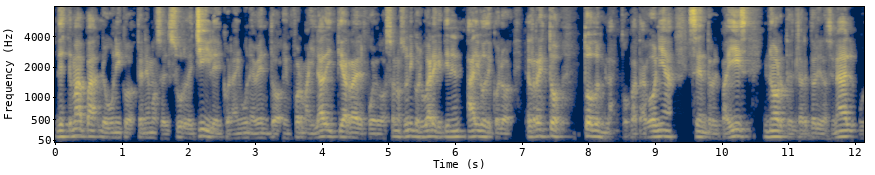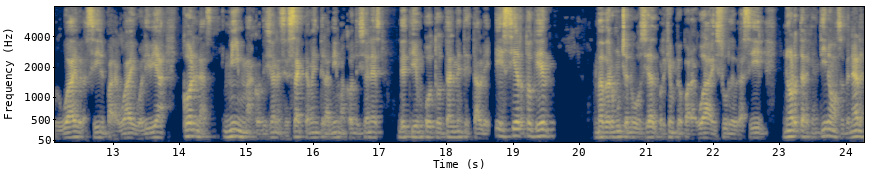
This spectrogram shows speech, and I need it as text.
de este mapa. Lo único, tenemos el sur de Chile con algún evento en forma aislada y Tierra del Fuego. Son los únicos lugares que tienen algo de color. El resto, todo en blanco. Patagonia, centro del país, norte del territorio nacional, Uruguay, Brasil, Paraguay, Bolivia, con las mismas condiciones, exactamente las mismas condiciones de tiempo totalmente estable. Es cierto que Va a haber mucha nubosidad, por ejemplo, Paraguay, sur de Brasil, norte argentino, vamos a tener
